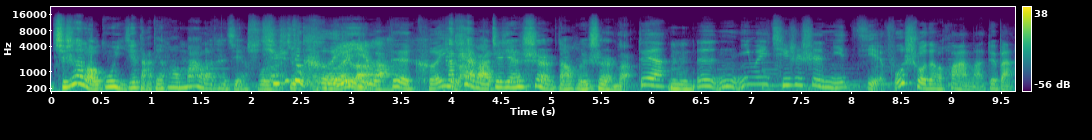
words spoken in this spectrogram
其实她老公已经打电话骂了她姐夫了，其实就可以了，对，可以她。太把这件事儿当回事儿了。对啊，嗯嗯，因为其实是你姐夫说的话嘛，对吧？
